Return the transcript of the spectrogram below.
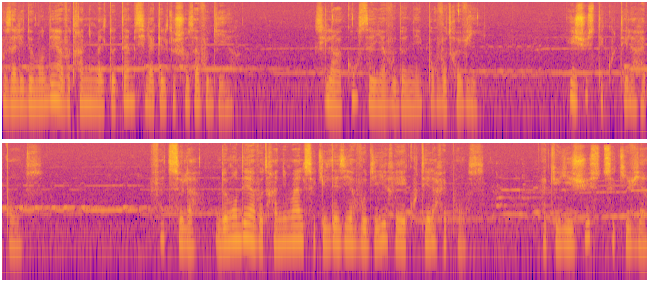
Vous allez demander à votre animal totem s'il a quelque chose à vous dire, s'il a un conseil à vous donner pour votre vie, et juste écouter la réponse. Faites cela. Demandez à votre animal ce qu'il désire vous dire et écoutez la réponse. Accueillez juste ce qui vient,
